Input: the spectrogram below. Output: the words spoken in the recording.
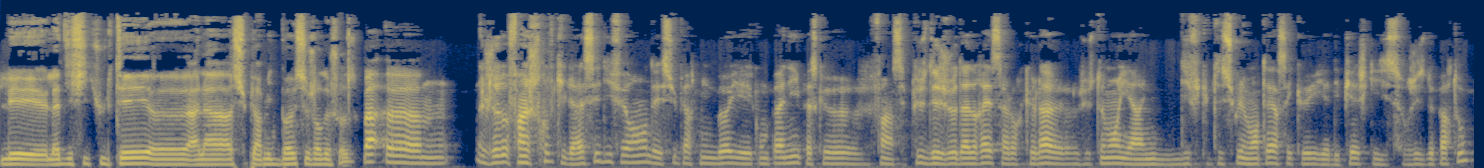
les la difficulté à la Super Meat Boy, ce genre de choses? Bah, euh, je, enfin, je trouve qu'il est assez différent des Super Meat Boy et compagnie parce que, enfin, c'est plus des jeux d'adresse alors que là, justement, il y a une difficulté supplémentaire, c'est qu'il y a des pièges qui surgissent de partout.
